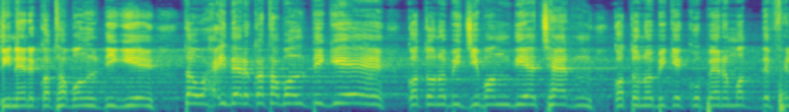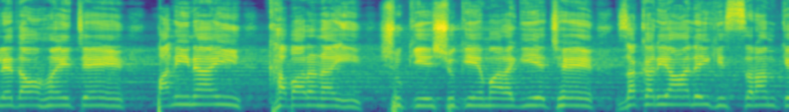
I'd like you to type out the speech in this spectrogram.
দিনের কথা বলতে গিয়ে, তাওহীদের কথা বলতে গিয়ে কত নবী জীবন দিয়েছেন, কত নবীকে কূপের মধ্যে ফেলে দেওয়া হয়েছে, পানি নাই, খাবার নাই, শুকিয়ে শুকিয়ে মারা গিয়েছে, জাকারিয়া আলাইহিস সালামকে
